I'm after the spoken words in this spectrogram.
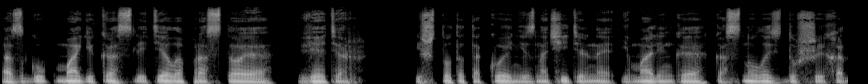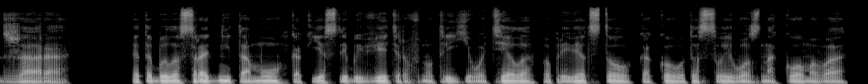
а с губ магика слетело простое «ветер» и что-то такое незначительное и маленькое коснулось души Хаджара. Это было сродни тому, как если бы ветер внутри его тела поприветствовал какого-то своего знакомого.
